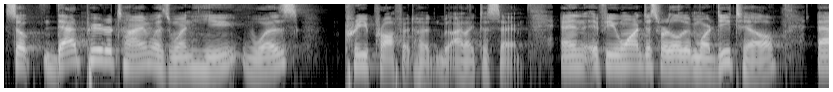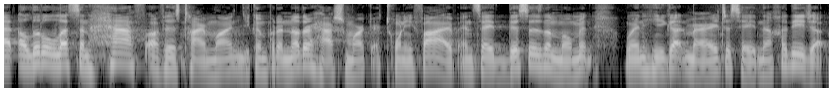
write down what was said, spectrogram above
So that period of time was when he was pre prophethood, I like to say. And if you want just for a little bit more detail, at a little less than half of his timeline, you can put another hash mark at 25 and say this is the moment when he got married to Sayyidina Khadija.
